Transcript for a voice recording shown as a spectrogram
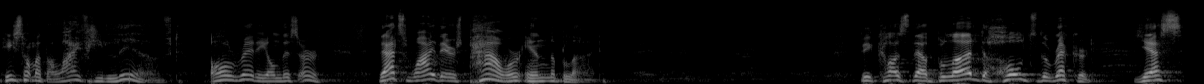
He's talking about the life he lived already on this earth. That's why there's power in the blood. Because the blood holds the record. Yes,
